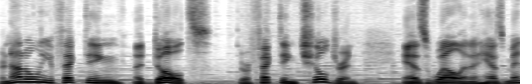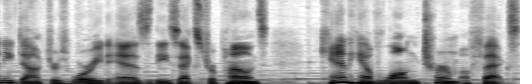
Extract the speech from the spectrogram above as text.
are not only affecting adults, they're affecting children as well. And it has many doctors worried as these extra pounds can have long term effects.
